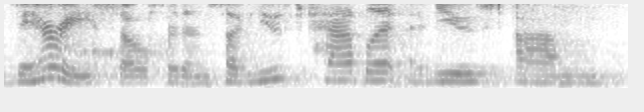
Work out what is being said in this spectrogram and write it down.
varies so for them. So I've used Padlet, I've used, um,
